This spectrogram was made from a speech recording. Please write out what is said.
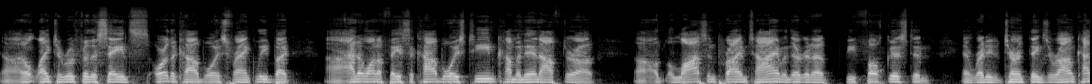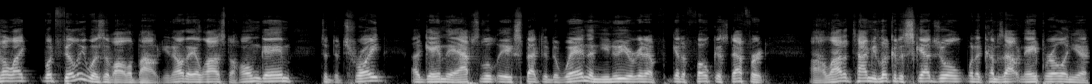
uh, I don't like to root for the Saints or the Cowboys, frankly. But uh, I don't want to face a Cowboys team coming in after a, a loss in prime time, and they're going to be focused and and ready to turn things around, kind of like what Philly was all about. You know, they lost a home game to Detroit, a game they absolutely expected to win, and you knew you were going to get a focused effort. Uh, a lot of time you look at a schedule when it comes out in April, and you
